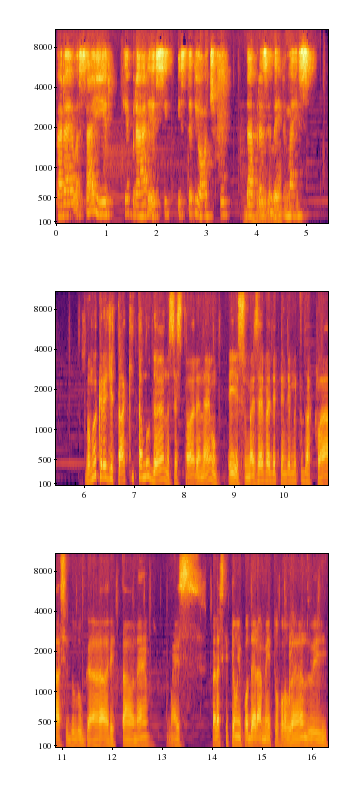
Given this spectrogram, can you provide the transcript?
para ela sair, quebrar esse estereótipo da brasileira, mas Vamos acreditar que está mudando essa história, né? Isso, mas aí vai depender muito da classe, do lugar e tal, né? Mas parece que tem um empoderamento rolando e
